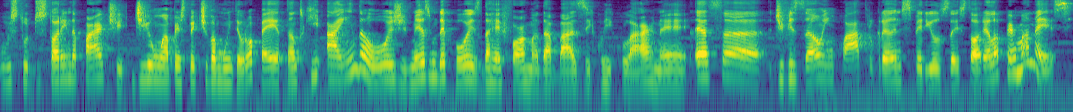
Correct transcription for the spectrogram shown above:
o estudo de história ainda parte de uma perspectiva muito europeia, tanto que ainda hoje, mesmo depois da reforma da base curricular, né, essa divisão em quatro grandes períodos da história, ela permanece.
